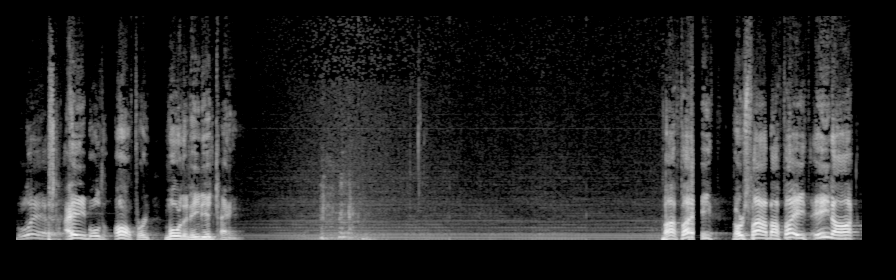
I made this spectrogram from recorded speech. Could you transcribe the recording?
blessed Abel's offering more than he did Cain. by faith, verse 5, by faith, Enoch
